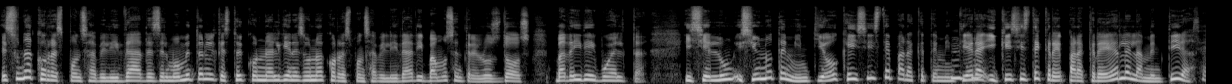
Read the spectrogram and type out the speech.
es una corresponsabilidad. Desde el momento en el que estoy con alguien es una corresponsabilidad y vamos entre los dos. Va de ida y vuelta. Y si, el, y si uno te mintió, ¿qué hiciste para que te mintiera? ¿Y qué hiciste para creerle la mentira? Sí.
